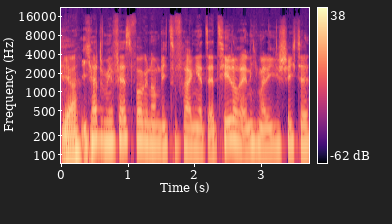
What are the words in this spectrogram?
ja. ich hatte mir fest vorgenommen, dich zu fragen, jetzt erzähl doch endlich mal die Geschichte,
